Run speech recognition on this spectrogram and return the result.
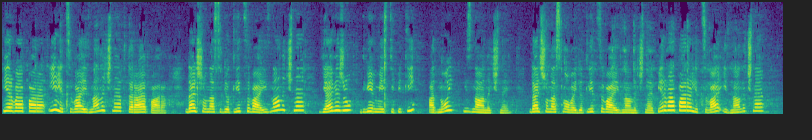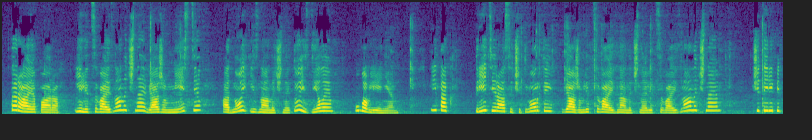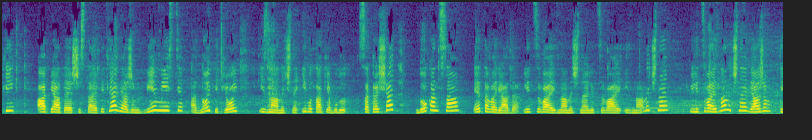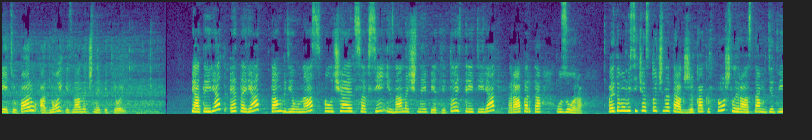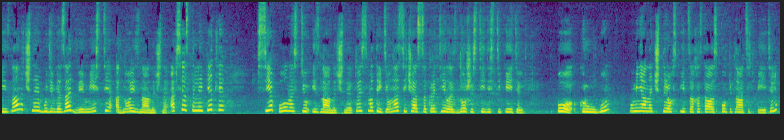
первая пара, и лицевая изнаночная, вторая пара. Дальше у нас идет лицевая изнаночная, я вяжу 2 вместе петли одной изнаночной. Дальше у нас снова идет лицевая, изнаночная первая пара, лицевая, изнаночная вторая пара. И лицевая, изнаночная вяжем вместе одной изнаночной, то есть делаем убавление. Итак, третий раз и четвертый вяжем лицевая, изнаночная, лицевая, изнаночная 4 петли, а пятая, шестая петля вяжем 2 вместе одной петлей изнаночной. И вот так я буду сокращать до конца этого ряда. Лицевая, изнаночная, лицевая, изнаночная. И лицевая, изнаночная вяжем третью пару одной изнаночной петлей. Пятый ряд это ряд там, где у нас получается все изнаночные петли, то есть третий ряд раппорта узора. Поэтому мы сейчас точно так же, как и в прошлый раз, там, где 2 изнаночные, будем вязать 2 вместе одной изнаночной. А все остальные петли все полностью изнаночные. То есть, смотрите, у нас сейчас сократилось до 60 петель по кругу. У меня на 4 спицах осталось по 15 петель.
